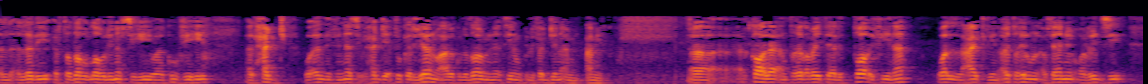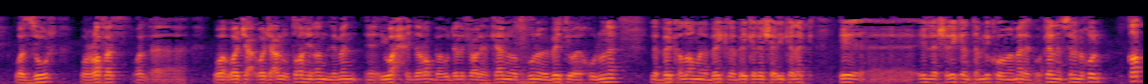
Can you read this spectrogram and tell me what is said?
الذي ارتضاه الله لنفسه ويكون فيه الحج. وأذن في الناس بالحج يأتوك رجال وعلى كل ضار يأتينا من كل فج عميق. قال أن طهر بيتي للطائفين والعاكفين. أي طهير من الأوثان والرجس والزور والرفث واجعله طاهرا لمن يوحد ربه جل في علاه. كانوا يطوفون بالبيت ويقولون لبيك اللهم لبيك لبيك لا شريك لك إلا شريكا تملكه وما ملك. وكان السلام يقول قد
